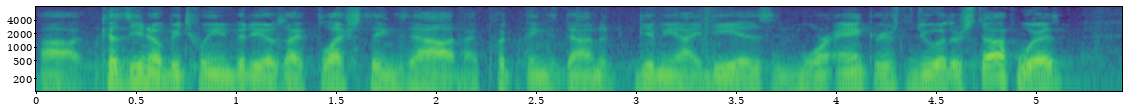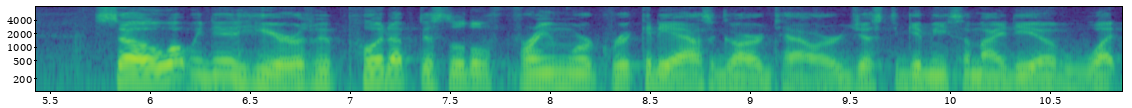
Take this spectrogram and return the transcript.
Because, uh, you know, between videos I flesh things out, I put things down to give me ideas and more anchors to do other stuff with. So what we did here is we put up this little framework rickety ass guard tower just to give me some idea of what,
